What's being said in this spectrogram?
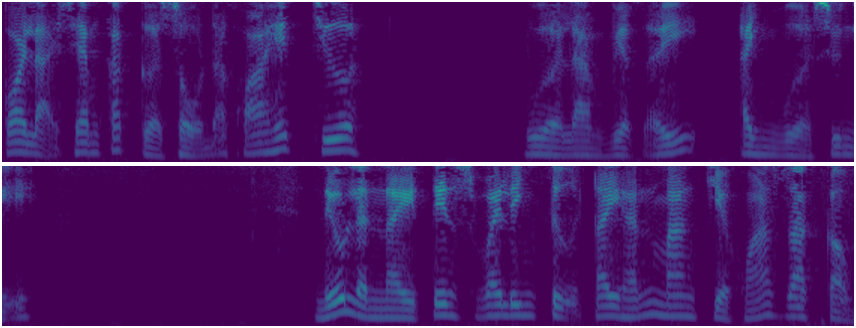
coi lại xem các cửa sổ đã khóa hết chưa. Vừa làm việc ấy, anh vừa suy nghĩ. Nếu lần này tên Sveiling tự tay hắn mang chìa khóa ra cổng,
